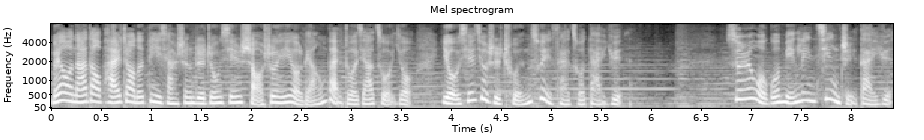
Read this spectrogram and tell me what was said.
没有拿到牌照的地下生殖中心，少说也有两百多家左右，有些就是纯粹在做代孕。虽然我国明令禁止代孕，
